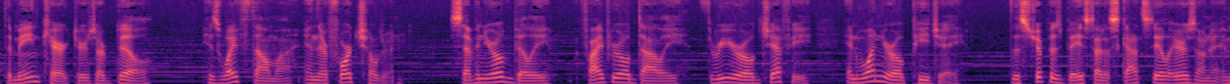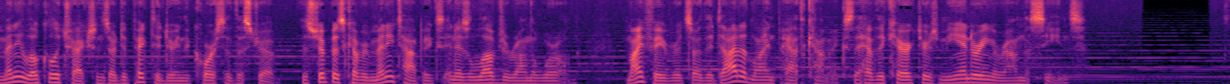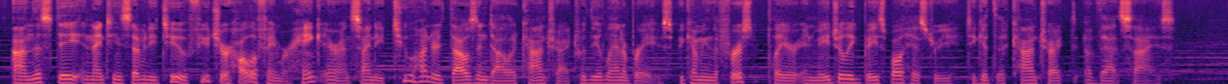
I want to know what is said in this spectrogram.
The main characters are Bill, his wife Thelma, and their four children seven year old Billy, five year old Dolly, three year old Jeffy, and one year old PJ. The strip is based out of Scottsdale, Arizona, and many local attractions are depicted during the course of the strip. The strip has covered many topics and is loved around the world. My favorites are the dotted line path comics that have the characters meandering around the scenes. On this date in 1972, future Hall of Famer Hank Aaron signed a $200,000 contract with the Atlanta Braves, becoming the first player in Major League Baseball history to get the contract of that size.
